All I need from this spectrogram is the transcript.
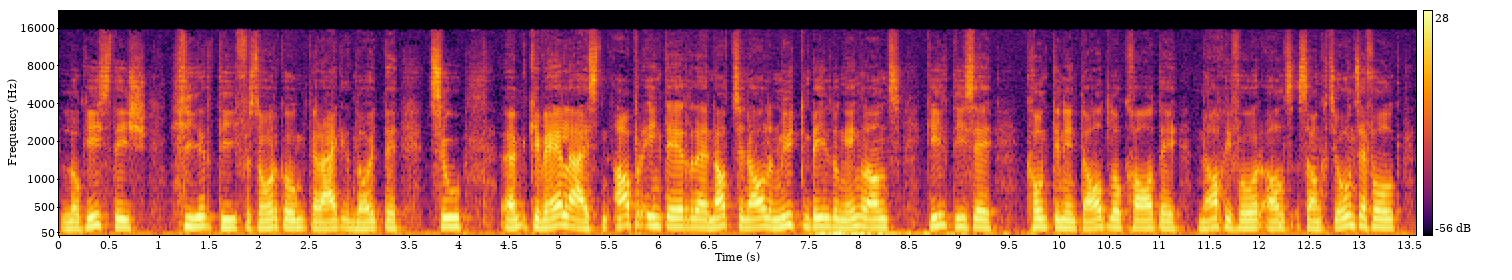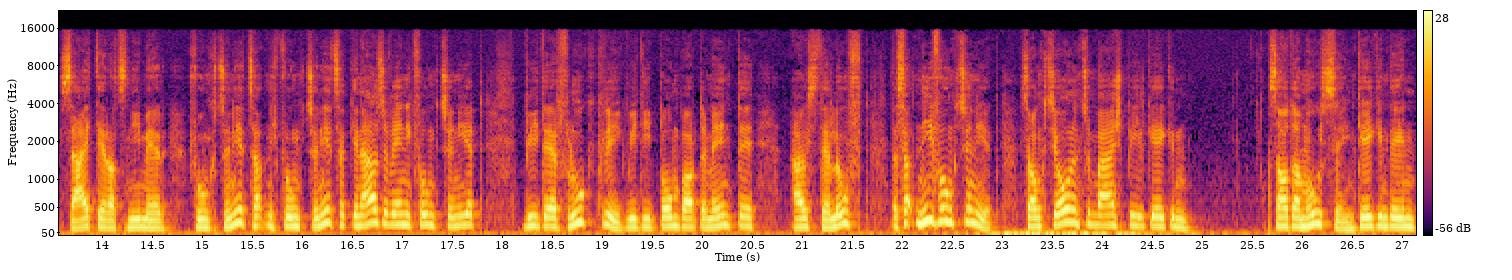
logistisch hier die Versorgung der eigenen Leute zu ähm, gewährleisten. Aber in der äh, nationalen Mythenbildung Englands gilt diese Kontinentalblockade nach wie vor als Sanktionserfolg. Seither hat es nie mehr funktioniert. Es hat nicht funktioniert. Es hat genauso wenig funktioniert wie der Flugkrieg, wie die Bombardamente aus der Luft. Das hat nie funktioniert. Sanktionen zum Beispiel gegen Saddam Hussein, gegen den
